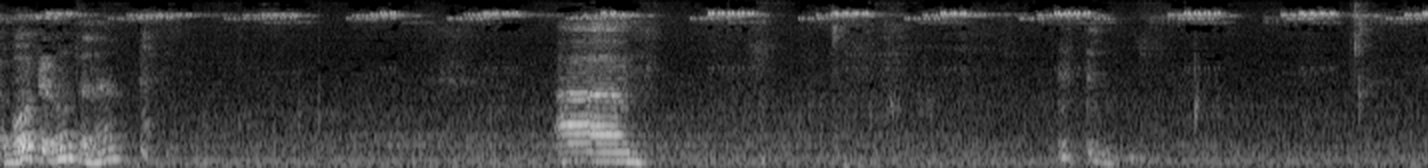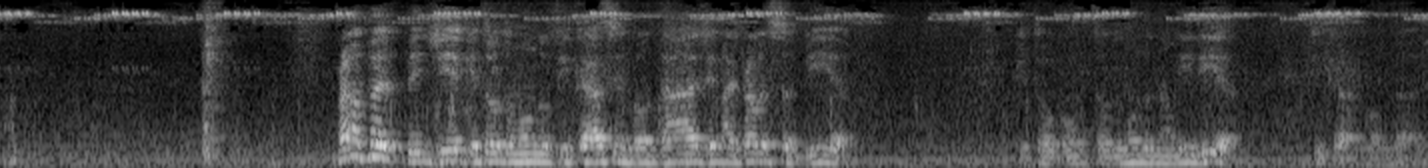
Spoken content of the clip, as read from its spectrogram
É boa pergunta, né? Ah, Prabhupada pedia que todo mundo ficasse em vontade, mas Prabhupada sabia todo, todo mundo não iria ficar vontade.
